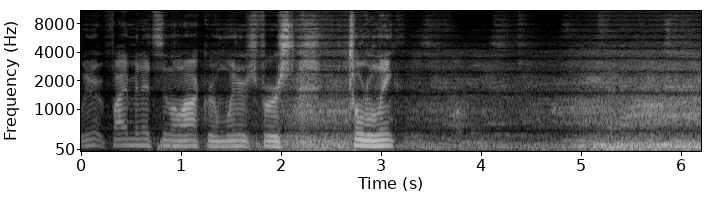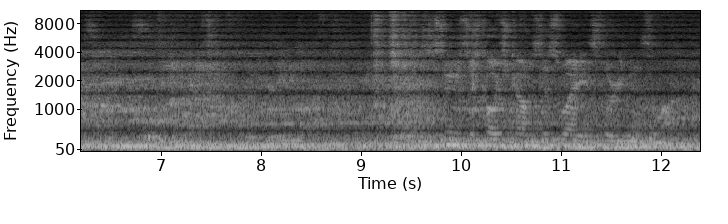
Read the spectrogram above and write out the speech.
Winner, five minutes in the locker room. Winners first. Total length. As soon as the coach comes this way, it's 30 minutes in locker room.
